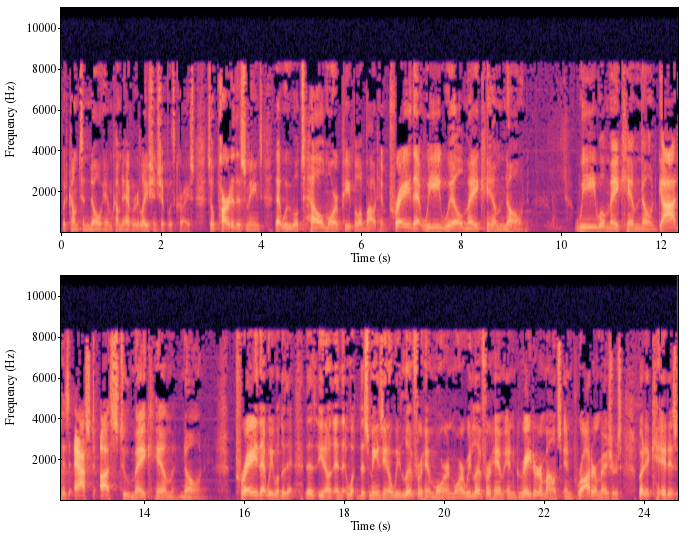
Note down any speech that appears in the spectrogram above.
but come to know Him, come to have a relationship with Christ. So part of this means that we will tell more people about Him. Pray that we will make Him known we will make him known. God has asked us to make him known. Pray that we will do that. This, you know, and what this means, you know, we live for him more and more. We live for him in greater amounts, in broader measures, but it, it is,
